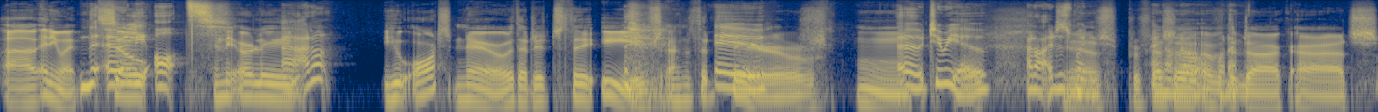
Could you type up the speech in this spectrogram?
Uh, anyway, in The so early aughts. in the early, Uh, I don't. you ought know that it's the eves and the Oh. days. Hmm. Oh, cheerio. I don't. I just Yes, went. Professor of the I'm- dark arts.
